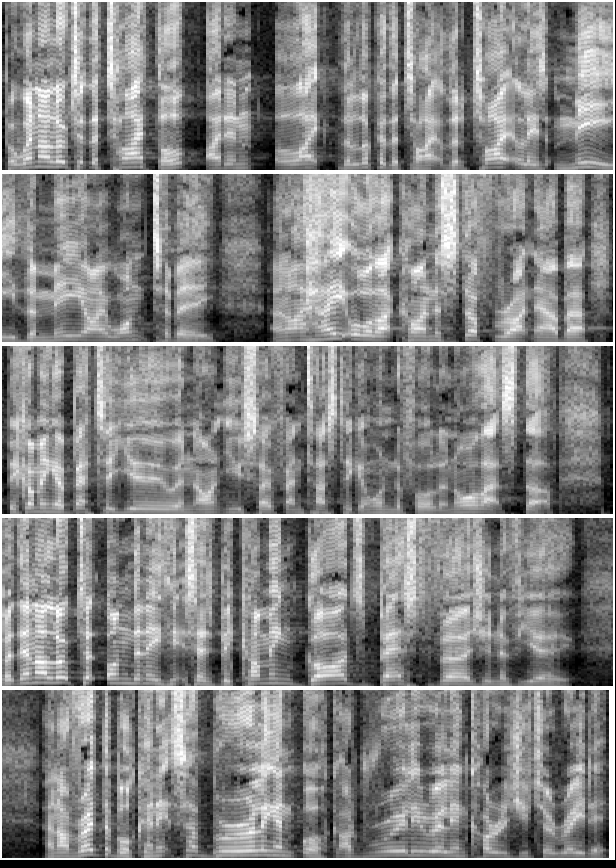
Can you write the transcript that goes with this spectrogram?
But when I looked at the title, I didn't like the look of the title. The title is Me, the Me I Want to Be. And I hate all that kind of stuff right now about becoming a better you and aren't you so fantastic and wonderful and all that stuff. But then I looked at underneath it says becoming God's best version of you. And I've read the book, and it's a brilliant book. I'd really, really encourage you to read it.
